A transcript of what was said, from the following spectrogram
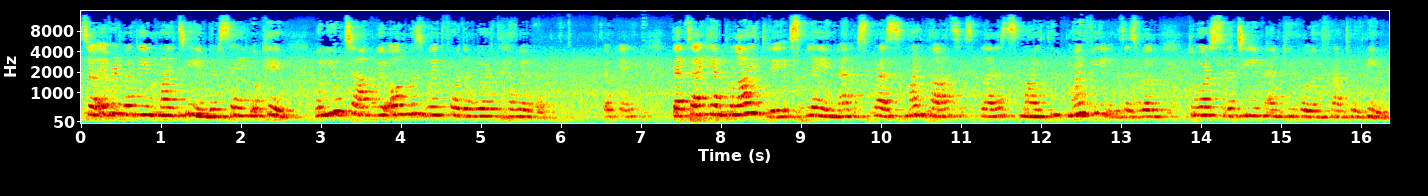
so everybody in my team, they're saying, okay, when you talk, we always wait for the word however, okay? That I can politely explain and express my thoughts, express my, my feelings as well towards the team and people in front of me.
